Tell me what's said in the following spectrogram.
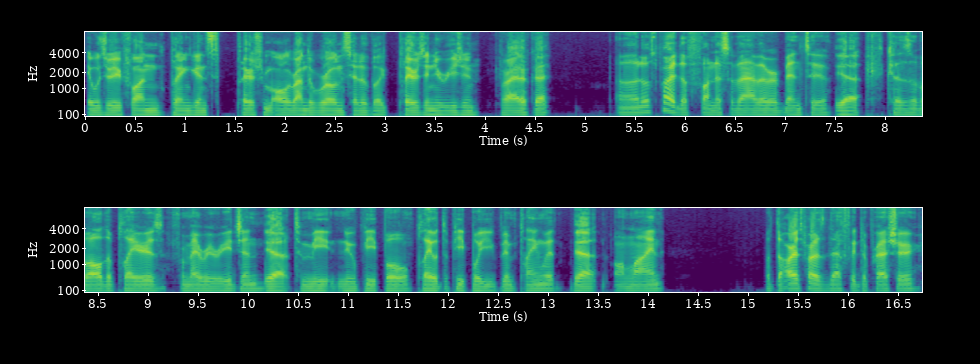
it was really fun playing against players from all around the world instead of like players in your region. Right. Okay. Uh, it was probably the funnest event I've ever been to Yeah. because of all the players from every region. Yeah. To meet new people, play with the people you've been playing with Yeah. online. But the hardest part is definitely the pressure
